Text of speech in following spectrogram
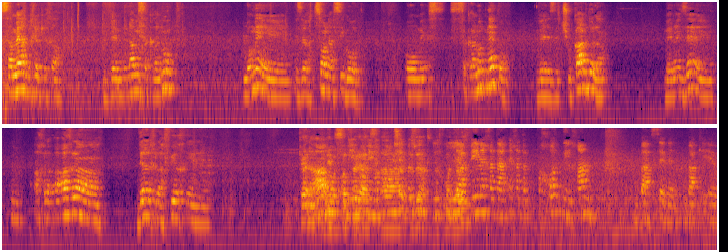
שמח בחלקך ומונע מסקרנות, לא מאיזה רצון להשיג עוד, או מסקרנות נטו, ואיזו תשוקה גדולה, בעיניי זה אחלה, אחלה דרך להפיח אה, כן, אני בסוף... ממקום של פשוט להבין איך אתה פחות נלחם בסבל, בכאב.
